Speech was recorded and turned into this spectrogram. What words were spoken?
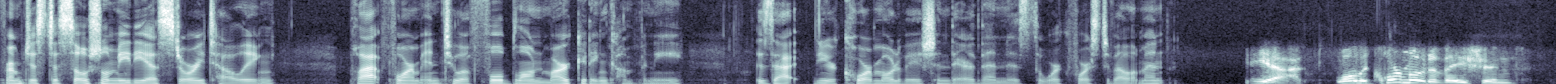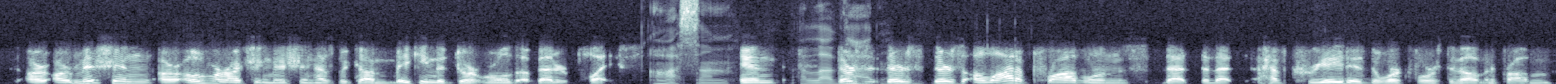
from just a social media storytelling platform into a full blown marketing company? Is that your core motivation there then is the workforce development? Yeah. Well, the core motivation, our, our mission, our overarching mission has become making the dirt world a better place. Awesome. And I love there's that. there's there's a lot of problems that that have created the workforce development problem.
